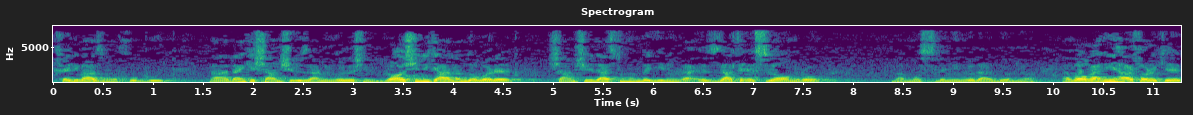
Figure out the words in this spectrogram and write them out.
خیلی وضعمون خوب بود. بعدا که شمشیر زمین گذاشتیم. راش اینه که الان دوباره شمشیر دستمون بگیریم و عزت اسلام رو و مسلمین رو در دنیا. و واقعا این حرفا رو که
